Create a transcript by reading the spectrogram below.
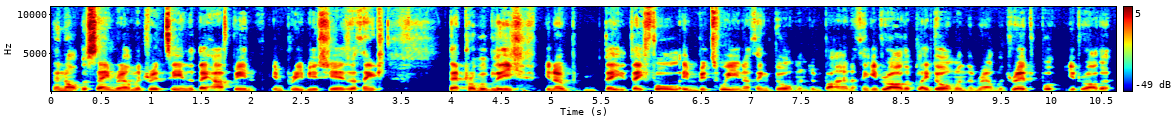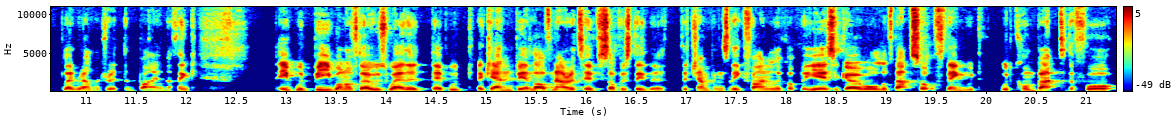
they're not the same Real Madrid team that they have been in previous years. I think they're probably, you know, they, they fall in between, I think, Dortmund and Bayern. I think you'd rather play Dortmund than Real Madrid, but you'd rather play Real Madrid than Bayern. I think it would be one of those where the, there would, again, be a lot of narratives. Obviously, the, the Champions League final a couple of years ago, all of that sort of thing would, would come back to the fore.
